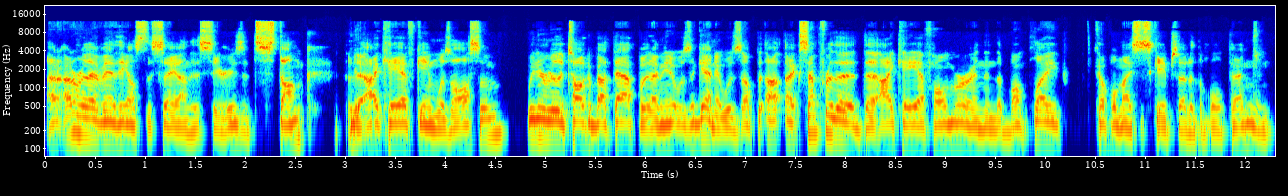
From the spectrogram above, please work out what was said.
I, don't really have anything else to say on this series. It stunk. The yeah. IKF game was awesome. We didn't really talk about that, but I mean, it was again, it was up uh, except for the the IKF homer and then the bump play. A couple nice escapes out of the bullpen, and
